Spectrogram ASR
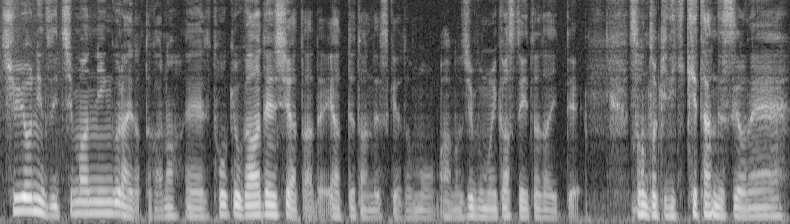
収容人数1万人ぐらいだったかな、えー、東京ガーデンシアターでやってたんですけれどもあの自分も行かせていただいてその時に聴けたんですよね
